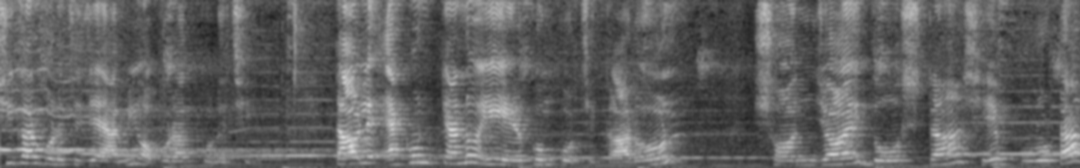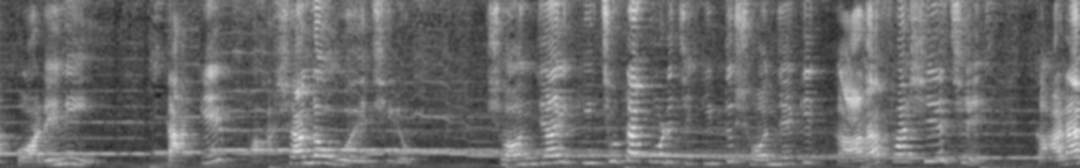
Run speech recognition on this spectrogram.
স্বীকার করেছে যে আমি অপরাধ করেছি। তাহলে এখন কেন এ এরকম করছে? কারণ সঞ্জয় দোষটা সে পুরোটা করেনি। তাকে ফাঁসানো হয়েছিল। সঞ্জয় কিছুটা করেছে, কিন্তু সঞ্জয়কে কারা ফাঁসিয়েছে? কারা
